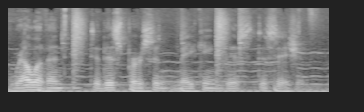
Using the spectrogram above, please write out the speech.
relevant to this person making this decision.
